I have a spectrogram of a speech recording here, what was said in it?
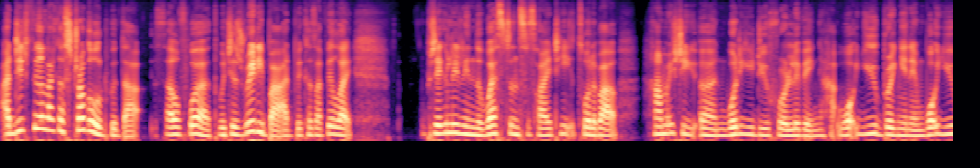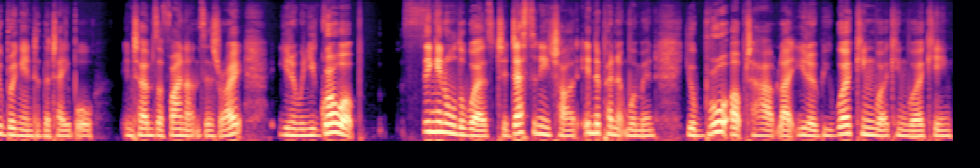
I did feel like I struggled with that self worth, which is really bad because I feel like particularly in the western society it's all about how much do you earn what do you do for a living what you bring in what you bring into the table in terms of finances right you know when you grow up singing all the words to Destiny Child, independent woman. You're brought up to have like, you know, be working, working, working.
